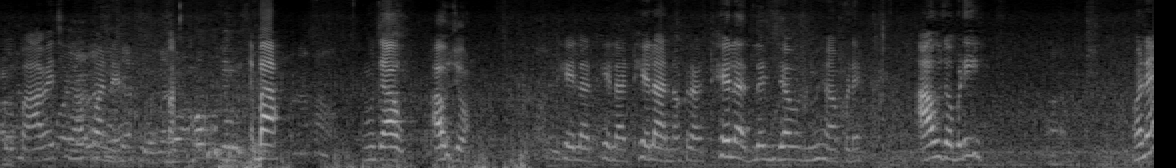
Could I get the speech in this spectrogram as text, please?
પપ્પા આવે છે મૂકવાને બા. હું જાઉં. આવજો. ઠેલા ઠેલા ઠેલા નકરા ઠેલા જ લઈને જવાનું છે આપણે. આવજો બડી અને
